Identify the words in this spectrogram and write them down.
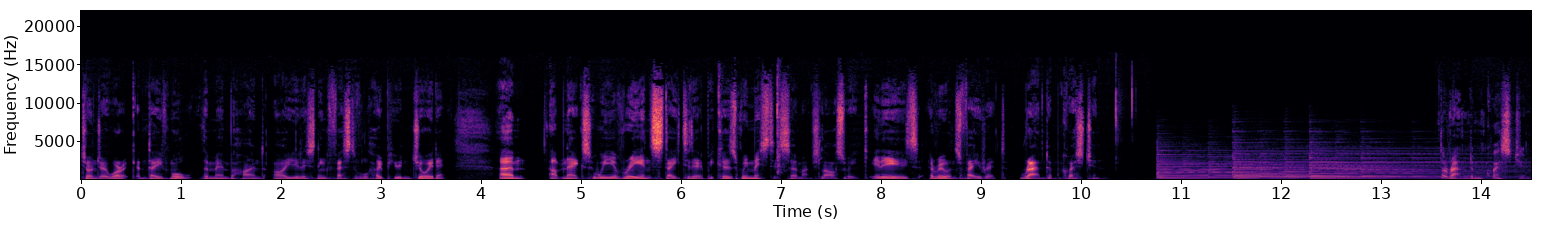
John Joe Warwick and Dave Moore, the men behind Are You Listening Festival. Hope you enjoyed it. Um, up next, we have reinstated it because we missed it so much last week. It is everyone's favourite random question. The random question.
